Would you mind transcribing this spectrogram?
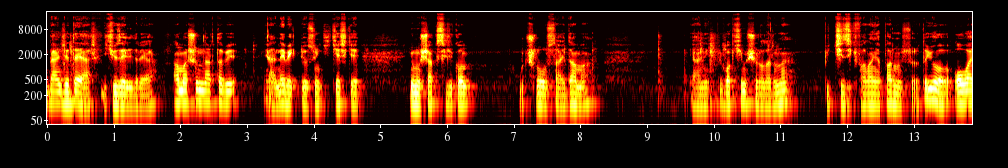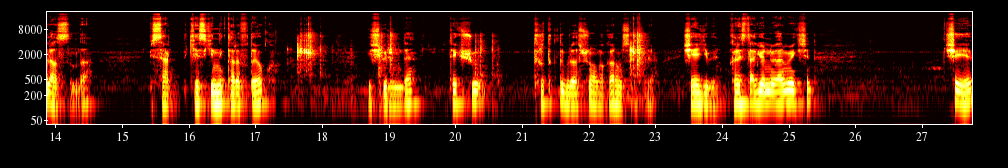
Bence değer 250 liraya. Ama şunlar tabi yani ne bekliyorsun ki keşke yumuşak silikon uçlu olsaydı ama yani bir bakayım şuralarına bir çizik falan yapar mı surata? Yo oval aslında. Bir sert keskinlik tarafı da yok. Hiçbirinde. Tek şu tırtıklı biraz şuna bakar mısınız ya? Şey gibi kristal görünümü vermek için şeyi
